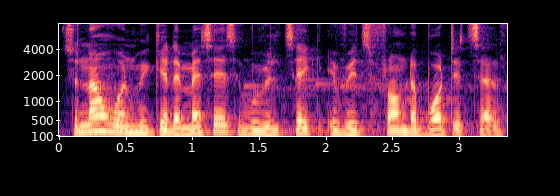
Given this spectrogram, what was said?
So now when we get a message we will check if it's from the bot itself.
